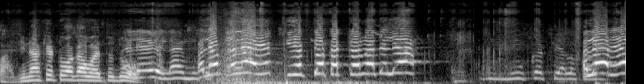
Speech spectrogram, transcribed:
ભાજી નાખે ટોગા હોય તો જો. એક એક તો કટ કરવા દે લે. પેલો. રે.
